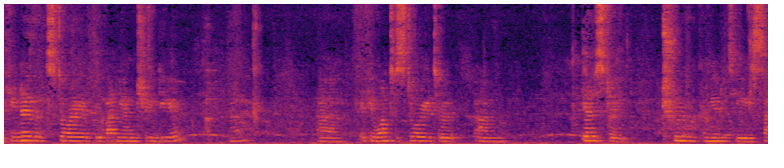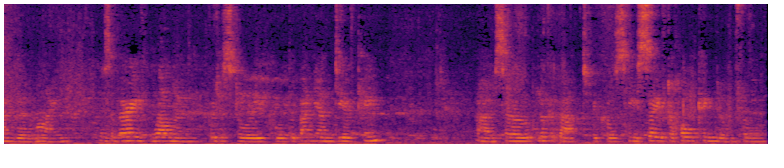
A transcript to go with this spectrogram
If you know the story of the Banyan tree deer, no? Uh, if you want a story to um, illustrate true community sangha mind, there's a very well-known Buddhist story called the Banyan Deer King. Um, so look at that because he saved a whole kingdom from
